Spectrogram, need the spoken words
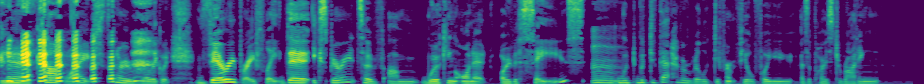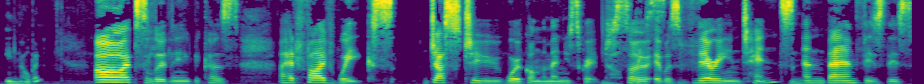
yeah, can't wait. It's going to be really good. Very briefly, the experience of um, working on it overseas, mm. would, would, did that have a real different feel for you as opposed to writing in Melbourne? Oh, absolutely, because I had five weeks just to work on the manuscript. Oh, so please. it was very intense. Mm. And Banff is this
